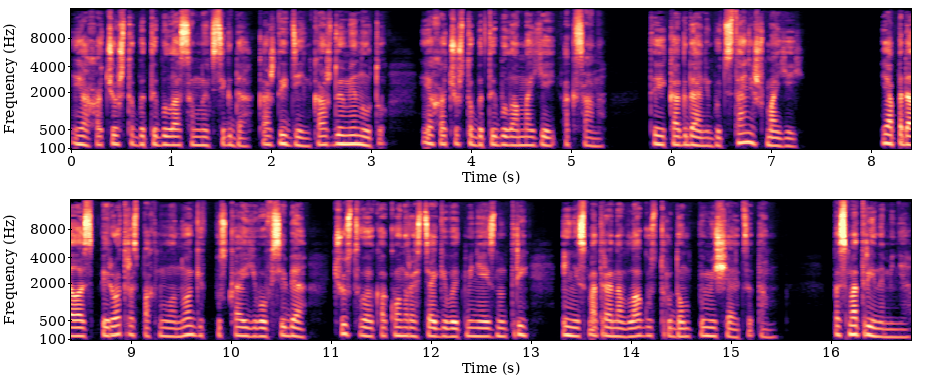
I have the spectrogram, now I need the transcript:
"Я хочу, чтобы ты была со мной всегда, каждый день, каждую минуту. Я хочу, чтобы ты была моей, Оксана. Ты когда-нибудь станешь моей?" Я подалась вперед, распахнула ноги, впуская его в себя, чувствуя, как он растягивает меня изнутри и, несмотря на влагу, с трудом помещается там. «Посмотри на меня».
